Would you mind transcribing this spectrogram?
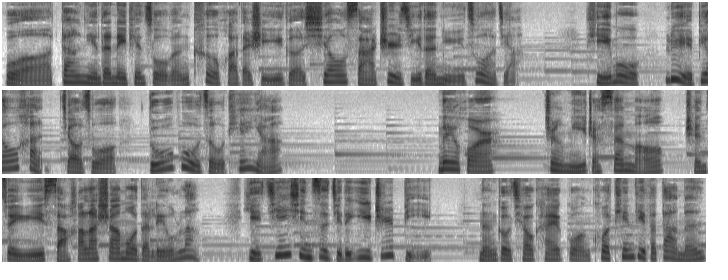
我当年的那篇作文刻画的是一个潇洒至极的女作家，题目略彪悍，叫做。独步走天涯。那会儿，正迷着三毛，沉醉于撒哈拉沙漠的流浪，也坚信自己的一支笔能够敲开广阔天地的大门，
